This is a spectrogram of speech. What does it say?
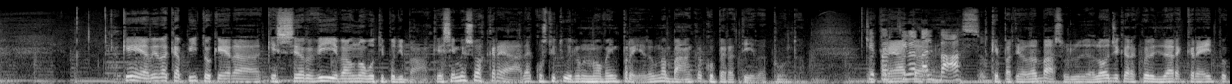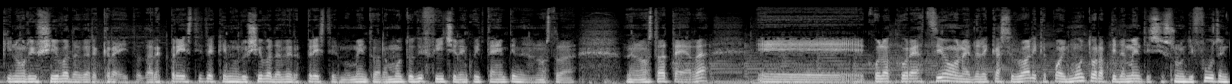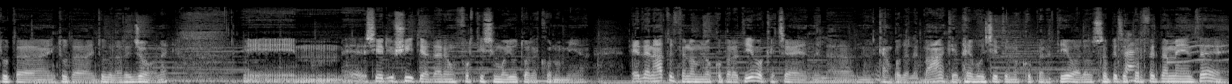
che aveva capito che, era, che, serviva un nuovo tipo di banca e si è messo a creare, a costituire una nuova impresa, una banca cooperativa appunto che partiva creata, dal basso. Che partiva dal basso. La logica era quella di dare credito a chi non riusciva ad avere credito, dare prestiti a chi non riusciva ad avere prestiti. Il momento era molto difficile in quei tempi nella nostra, nella nostra terra e con la creazione delle casse rurali che poi molto rapidamente si sono diffuse in tutta, in tutta, in tutta la regione e, e si è riusciti a dare un fortissimo aiuto all'economia. Ed è nato il fenomeno cooperativo che c'è nella, nel campo delle banche. Beh voi siete una cooperativa lo sapete certo. perfettamente.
